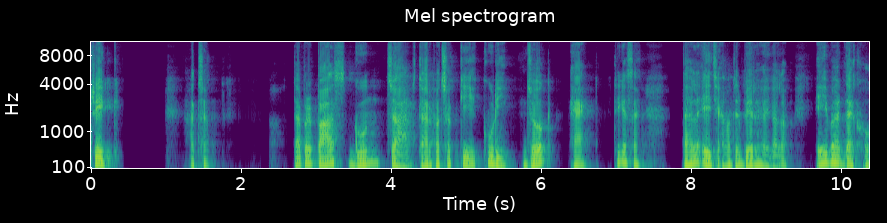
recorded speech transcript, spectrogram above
ট্রিক আচ্ছা তারপরে পাঁচ গুণ চার চার পাঁচ কি? কুড়ি যোগ এক, ঠিক আছে? তাহলে এই যে আমাদের বের হয়ে গেল। এইবার দেখো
